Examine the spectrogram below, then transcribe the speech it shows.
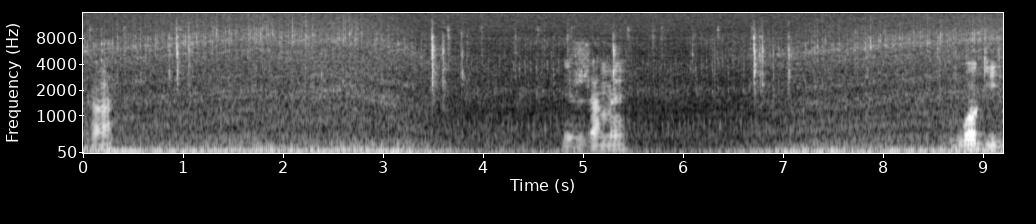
Dobra. Jeżdżamy. Łogiń.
